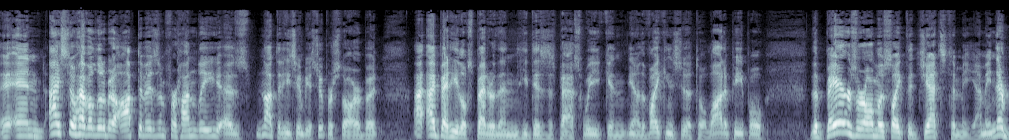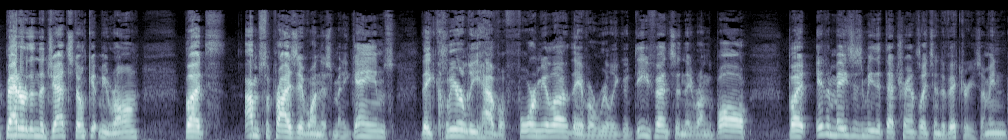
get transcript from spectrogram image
and I still have a little bit of optimism for Hundley, as not that he's going to be a superstar, but I, I, bet he looks better than he did this past week. And you know, the Vikings do that to a lot of people. The Bears are almost like the Jets to me. I mean, they're better than the Jets. Don't get me wrong, but I'm surprised they've won this many games. They clearly have a formula. They have a really good defense, and they run the ball. But it amazes me that that translates into victories. I mean,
